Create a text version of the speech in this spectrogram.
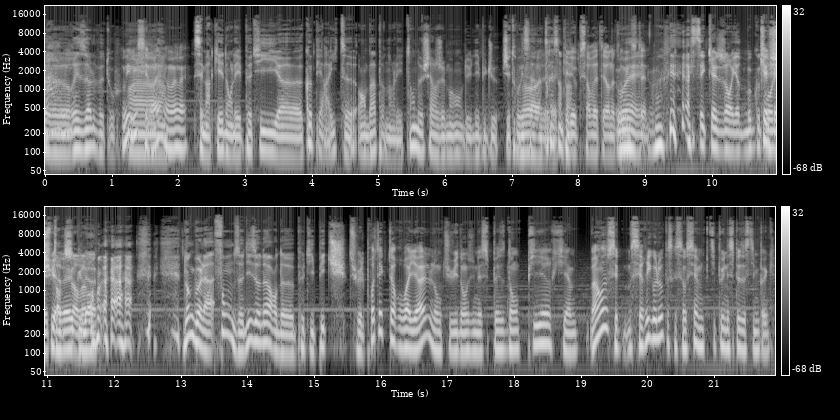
Ah, oui. résolve tout. Oui, oui, c'est vrai. Voilà. Ouais, ouais. C'est marqué dans les petits euh, copyrights euh, en bas pendant les temps de chargement du début de jeu. J'ai trouvé ça Oh, très sympa. Quel observateur, notre Ouais, c'est que je regarde beaucoup Que trop les temps de chargement. Donc voilà, Fonds Dishonored, petit pitch. Tu es le protecteur royal, donc tu vis dans une espèce d'empire qui est. Bah c'est rigolo parce que c'est aussi un petit peu une espèce de steampunk.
